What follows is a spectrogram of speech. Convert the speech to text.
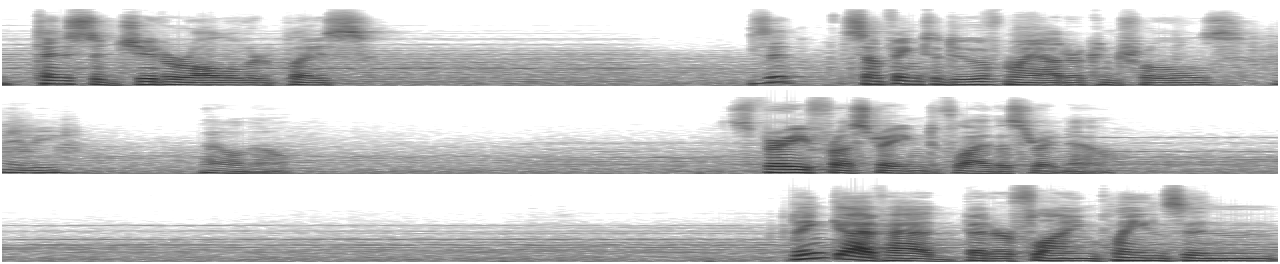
It tends to jitter all over the place. Is it something to do with my other controls, maybe? I don't know. It's very frustrating to fly this right now. Think I've had better flying planes in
